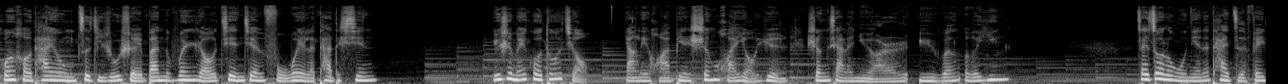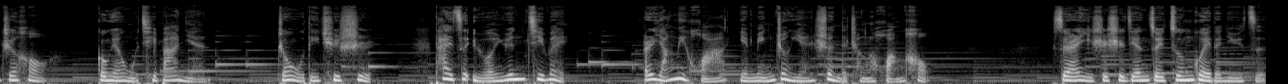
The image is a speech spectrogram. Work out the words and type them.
婚后她用自己如水般的温柔渐渐抚慰了他的心。于是没过多久，杨丽华便身怀有孕，生下了女儿宇文娥英。在做了五年的太子妃之后。公元五七八年，周武帝去世，太子宇文赟继位，而杨丽华也名正言顺地成了皇后。虽然已是世间最尊贵的女子，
